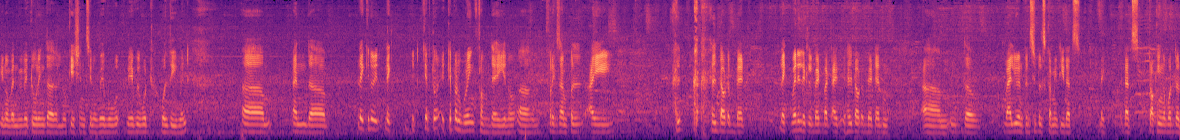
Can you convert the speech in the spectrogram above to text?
You know, when we were touring the locations, you know, where we would, where we would hold the event, um, and uh, like you know, it, like it kept on, it kept on growing from there. You know, um, for example, I helped helped out a bit, like very little bit, but I helped out a bit in um, the value and principles committee that's like that's talking about the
